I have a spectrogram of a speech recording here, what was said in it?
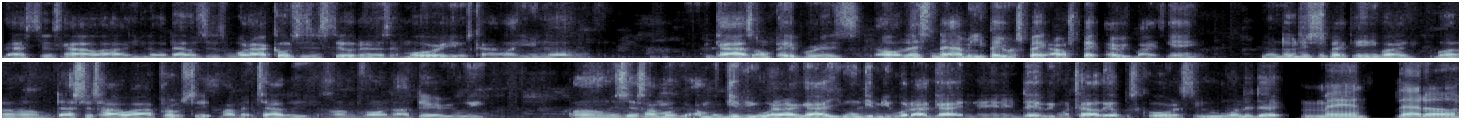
that's just how I, you know, that was just what our coaches instilled in us at Maury. It was kind of like, you know, guys on paper is all this and that. I mean, you pay respect. I respect everybody's game. You know, no disrespect to anybody, but um, that's just how I approached it. My mentality. Um, going out there every week. Um, it's just I'm gonna I'm gonna give you what I got. You gonna give me what I got, and at the end of the day, we're gonna tally up the score and see who won the day. Man, that uh,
